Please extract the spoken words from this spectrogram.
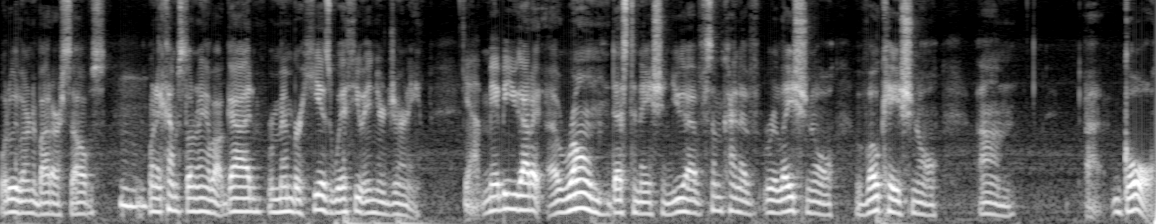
What do we learn about ourselves? Mm-hmm. When it comes to learning about God, remember He is with you in your journey. Yeah. Maybe you got a, a Rome destination. You have some kind of relational, vocational um, uh, goal,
